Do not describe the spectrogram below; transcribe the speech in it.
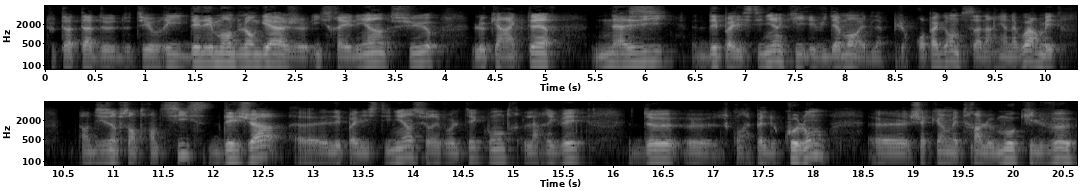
tout un tas de, théories, d'éléments de langage israélien sur le caractère nazi des Palestiniens, qui évidemment est de la pure propagande, ça n'a rien à voir, mais en 1936, déjà, euh, les Palestiniens se révoltaient contre l'arrivée de ce qu'on appelle de colons, euh, chacun mettra le mot qu'il veut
